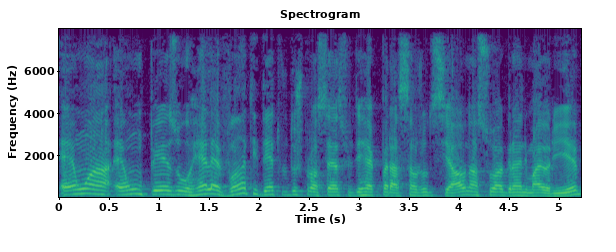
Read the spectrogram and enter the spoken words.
é, uma, é um peso relevante dentro dos processos de recuperação judicial, na sua grande maioria,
